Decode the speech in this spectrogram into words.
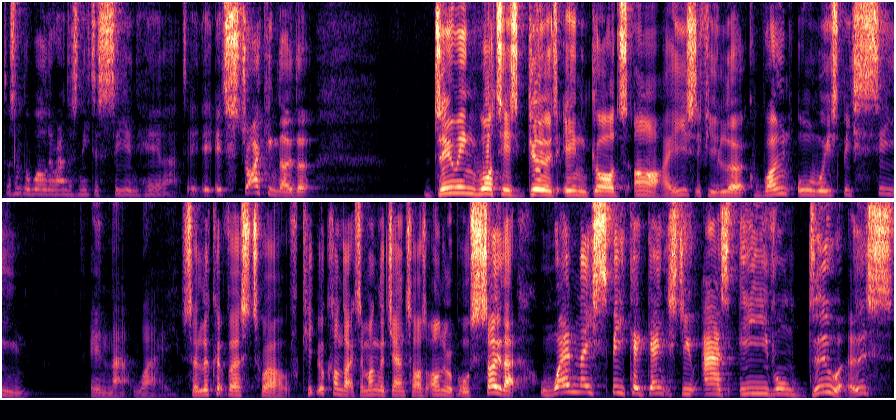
Doesn't the world around us need to see and hear that? It's striking, though, that doing what is good in God's eyes, if you look, won't always be seen in that way. So look at verse 12. Keep your conduct among the Gentiles honourable, so that when they speak against you as evildoers,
